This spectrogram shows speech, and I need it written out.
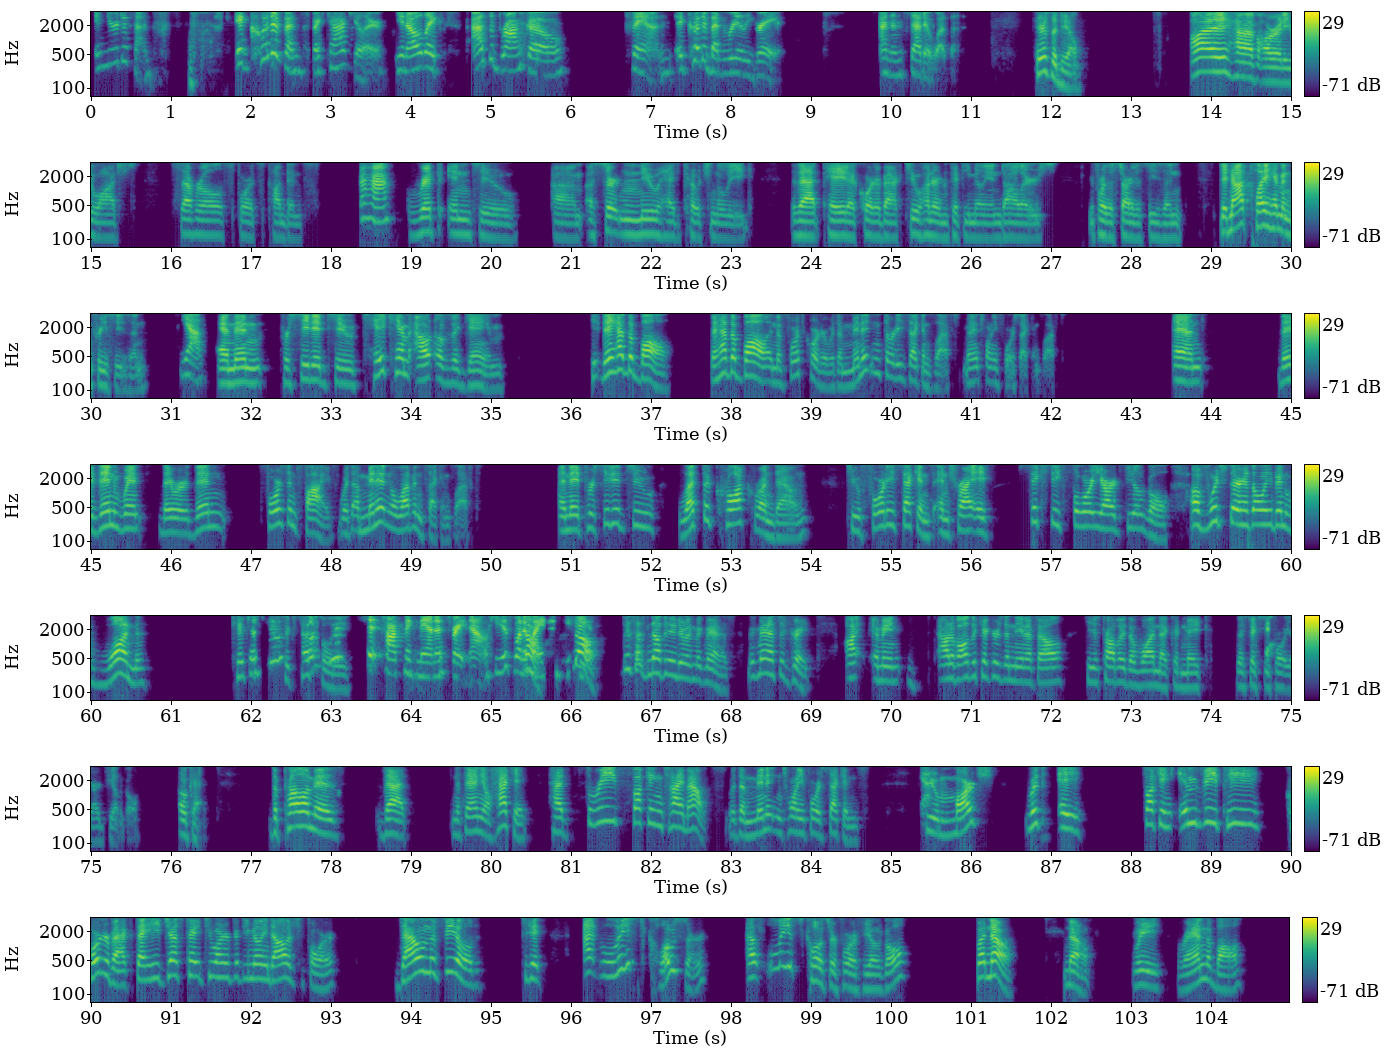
In your defense, it could have been spectacular. You know, like as a Bronco fan, it could have been really great. And instead, it wasn't. Here's the deal I have already watched several sports pundits uh-huh. rip into um, a certain new head coach in the league that paid a quarterback $250 million before the start of the season, did not play him in preseason. Yeah. And then proceeded to take him out of the game. He, they had the ball. They had the ball in the fourth quarter with a minute and 30 seconds left, minute 24 seconds left. And they then went, they were then fourth and five with a minute and 11 seconds left. And they proceeded to let the clock run down to 40 seconds and try a 64 yard field goal, of which there has only been one kicked successfully. Shit talk McManus right now. He is one no, of my MVPs. No, this has nothing to do with McManus. McManus did great. I I mean, out of all the kickers in the NFL, he's probably the one that could make the 64 yard field goal. Okay. The problem is that Nathaniel Hackett had three fucking timeouts with a minute and 24 seconds yeah. to march with a fucking MVP quarterback that he just paid $250 million for down the field to get at least closer, at least closer for a field goal. But no, no, we ran the ball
